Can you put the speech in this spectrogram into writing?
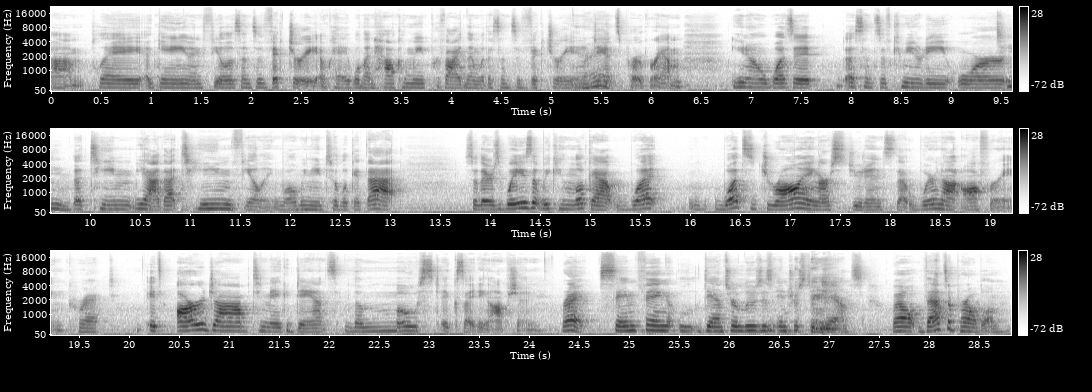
um, play a game and feel a sense of victory? Okay, well, then how can we provide them with a sense of victory in Right. a dance program? You know, was it a sense of community or Team. a team? Yeah, that team feeling. Well, we need to look at that. So there's ways that we can look at what what's drawing our students that we're not offering. Correct. It's our job to make dance the most exciting option. Right. Same thing. Dancer loses interest in dance. Well, that's a problem.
